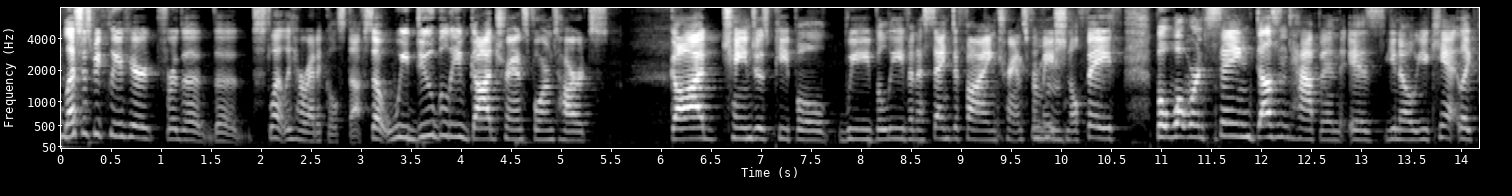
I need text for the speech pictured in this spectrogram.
let's just be clear here for the the slightly heretical stuff. So we do believe God transforms hearts. God changes people. We believe in a sanctifying transformational faith. But what we're saying doesn't happen is, you know, you can't like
